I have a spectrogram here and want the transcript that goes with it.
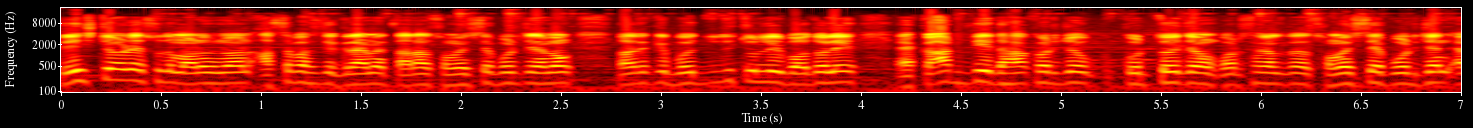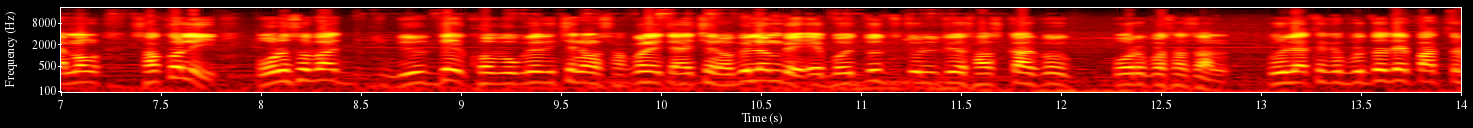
তেইশটি ওয়ার্ডে শুধু মানুষ নন আশেপাশে যে গ্রামে তারা সমস্যায় পড়ছেন এবং তাদেরকে বৈদ্যুতিক চুল্লির বদলে কাঠ দিয়ে খরচ করতে হচ্ছে এবং বর্ষাকালে তারা সমস্যায় পড়ছেন এবং সকলেই পৌরসভার বিরুদ্ধে ক্ষোভ উগড়ে দিচ্ছেন এবং সকলেই চাইছেন অবিলম্বে এই বৈদ্যুতিক চুল্লিটিকে সংস্কার করুক পৌর প্রশাসন। পুরুলিয়া থেকে বুদ্ধদেব পাত্র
